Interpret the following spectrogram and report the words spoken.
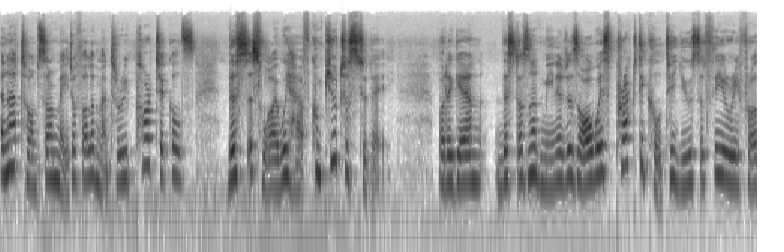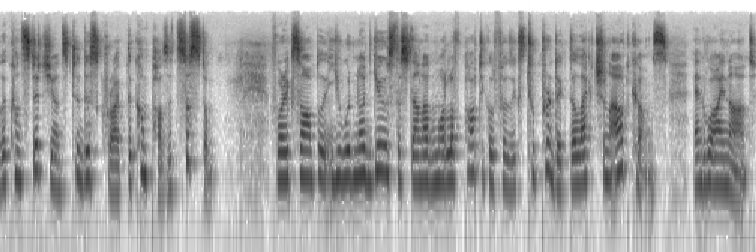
and atoms are made of elementary particles. This is why we have computers today. But again, this does not mean it is always practical to use a theory for the constituents to describe the composite system. For example, you would not use the standard model of particle physics to predict election outcomes. And why not?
